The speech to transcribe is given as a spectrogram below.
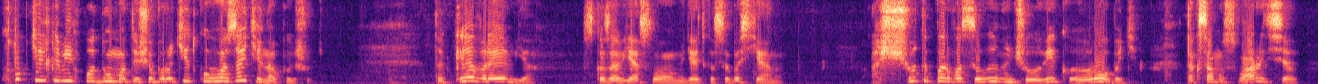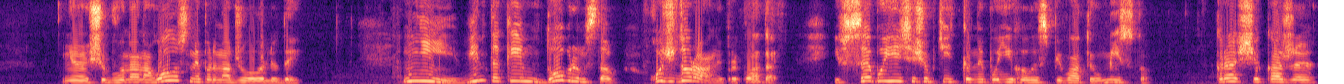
Хто б тільки міг подумати, що про тітку в газеті напишуть? Таке врем'я, сказав я словами дядька Себастьяна. А що тепер Василинин чоловік е, робить? Так само свариться, е, щоб вона на голос не принаджувала людей? Ні, він таким добрим став, хоч до рани прикладай. І все боїться, щоб тітка не поїхали співати у місто. Краще каже,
